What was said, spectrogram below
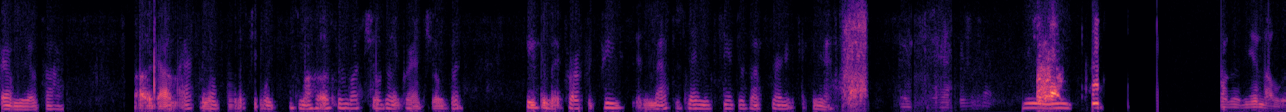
family, oh God. Father God, I'm asking, oh God, that you would bless my husband, my children, and grandchildren. Keep them at perfect peace. In the Master's name of Jesus, I pray. Amen. Amen. You know.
